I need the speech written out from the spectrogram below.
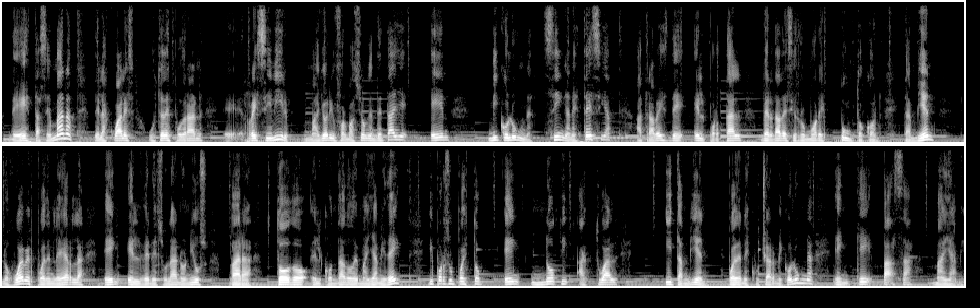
de esta semana, de las cuales ustedes podrán eh, recibir mayor información en detalle en mi columna sin anestesia a través de el portal verdadesyrumores.com. También los jueves pueden leerla en el venezolano news para todo el condado de Miami-Dade y por supuesto en Noti Actual y también pueden escuchar mi columna en ¿Qué pasa Miami?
